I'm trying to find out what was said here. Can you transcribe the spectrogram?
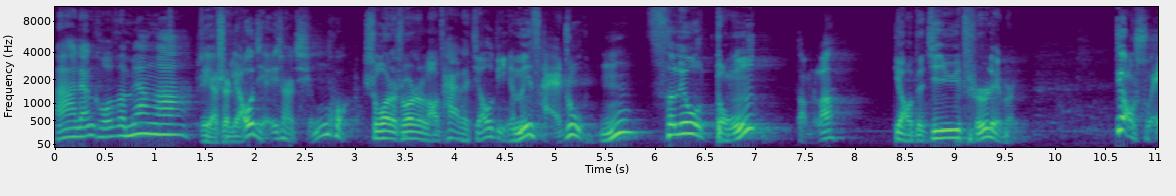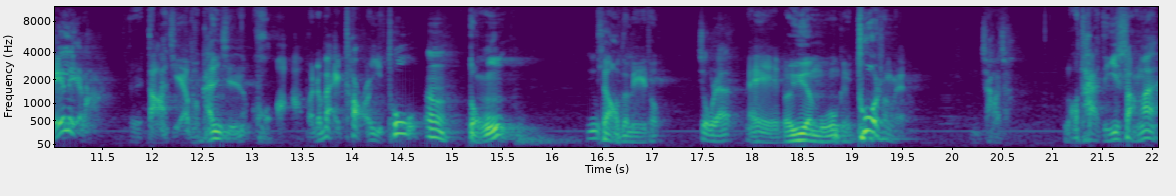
啊两口子怎么样啊？这也是了解一下情况。说着说着，老太太脚底下没踩住，嗯，呲溜咚。怎么了？掉到金鱼池里边了。掉水里了？这大姐夫赶紧咵把这外套一脱，嗯，咚。跳到里头，救人。哎，把岳母给拖上来了。你瞧瞧老太太一上岸，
